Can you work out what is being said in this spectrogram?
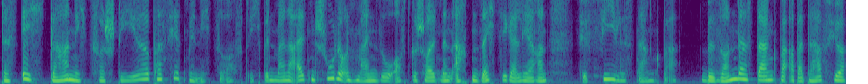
Dass ich gar nichts verstehe, passiert mir nicht so oft. Ich bin meiner alten Schule und meinen so oft gescholtenen 68er Lehrern für vieles dankbar. Besonders dankbar aber dafür,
